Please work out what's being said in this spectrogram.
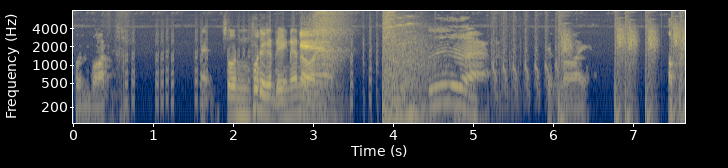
คนบอส ชนพูดกันเองแน่นอน เออเรียบร้อยตบมัน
